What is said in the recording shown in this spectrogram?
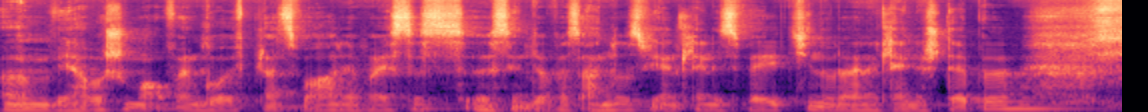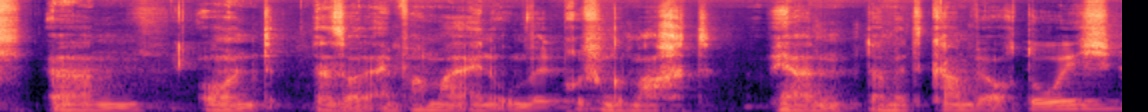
Ähm, wer aber schon mal auf einem Golfplatz war, der weiß, das ist hinter was anderes wie ein kleines Wäldchen oder eine kleine Steppe. Ähm, und da soll einfach mal eine Umweltprüfung gemacht werden. Damit kamen wir auch durch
